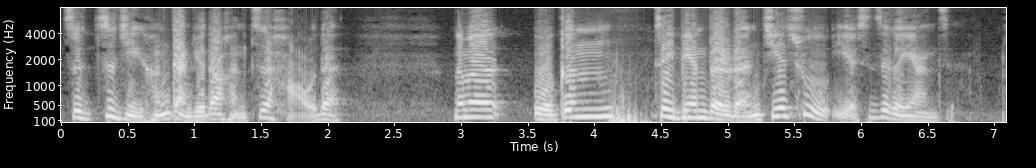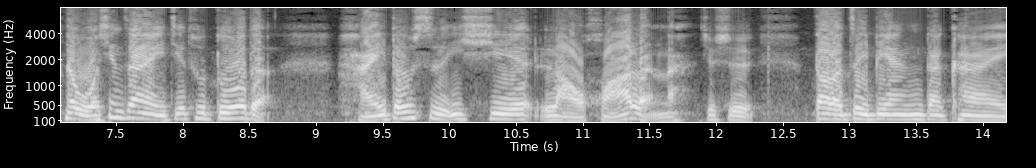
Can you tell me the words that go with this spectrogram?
自自己很感觉到很自豪的。那么。我跟这边的人接触也是这个样子。那我现在接触多的，还都是一些老华人了，就是到了这边大概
